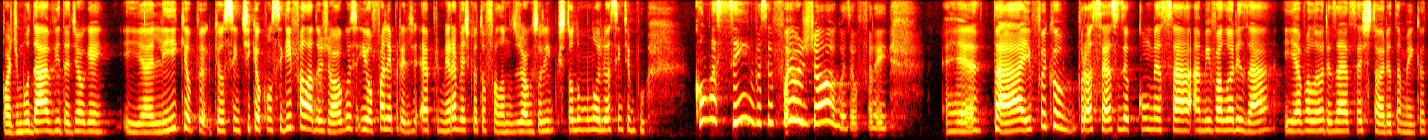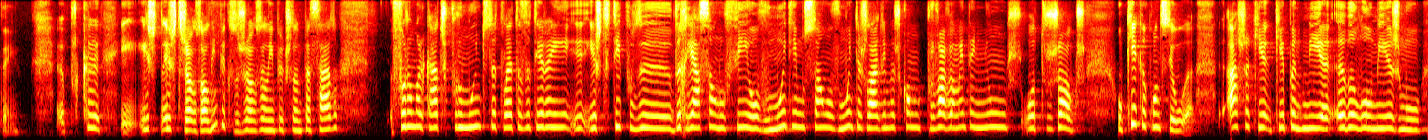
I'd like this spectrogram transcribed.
pode mudar a vida de alguém. E é ali que eu, que eu senti que eu consegui falar dos Jogos, e eu falei para eles: é a primeira vez que eu estou falando dos Jogos Olímpicos, todo mundo olhou assim, tipo, como assim? Você foi aos Jogos? Eu falei. É, tá. Aí foi que o processo de eu começar a me valorizar e a valorizar essa história também que eu tenho. Porque estes Jogos Olímpicos, os Jogos Olímpicos do ano passado, foram marcados por muitos atletas a terem este tipo de, de, reação no fim. Houve muita emoção, houve muitas lágrimas, como provavelmente em nenhum outros jogos. O que é que aconteceu? Acha que a, que a pandemia abalou mesmo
